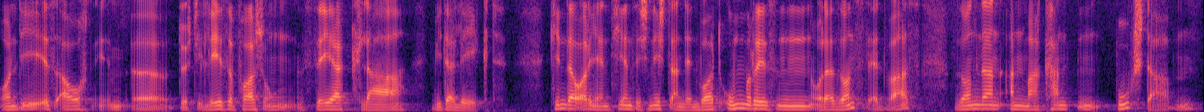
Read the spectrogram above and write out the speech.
und die ist auch äh, durch die Leseforschung sehr klar widerlegt. Kinder orientieren sich nicht an den Wortumrissen oder sonst etwas, sondern an markanten Buchstaben.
